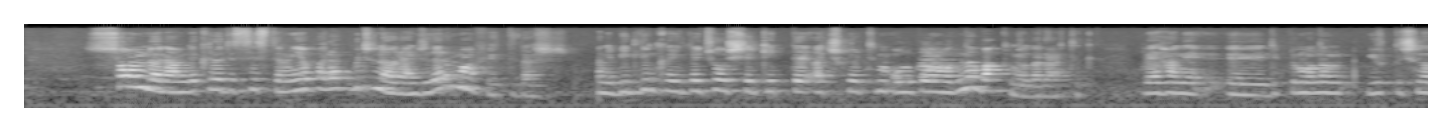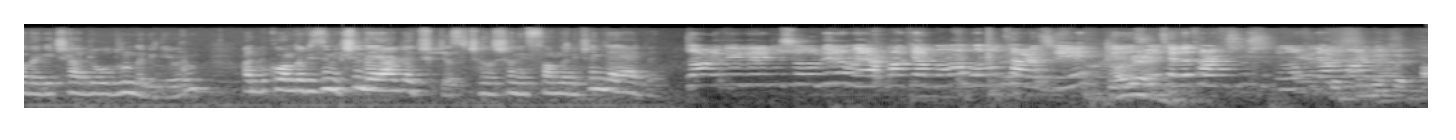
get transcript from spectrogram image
Son dönemde kredi sistemi yaparak bütün öğrencileri mahvettiler. Hani bildiğim kadarıyla çoğu şirkette açık öğretim olup olmadığına bakmıyorlar artık. Ve hani e, diplomanın yurt dışına da geçerli olduğunu da biliyorum. Hani bu konuda bizim için değerli açıkçası. Çalışan insanlar için değerli. Ödev verilmiş olabilir ama yapmak yapmamak onun tercihi. Tabii. Ünitede tartışmıştık bunu. Kesinlikle.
